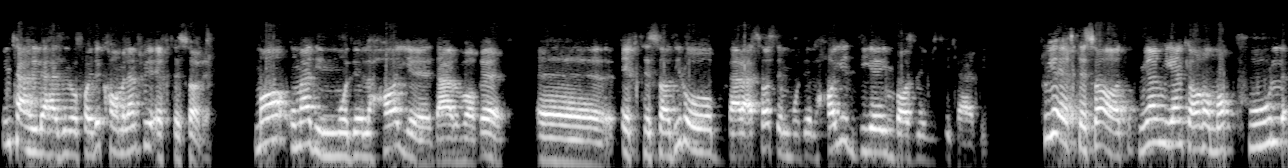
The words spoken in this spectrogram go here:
این تحلیل هزینه و فایده کاملا توی اقتصاده. ما اومدیم مدل های در واقع اقتصادی رو بر اساس مدل های دی ای بازنویسی کردیم. توی اقتصاد میان میگن که آقا ما پول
